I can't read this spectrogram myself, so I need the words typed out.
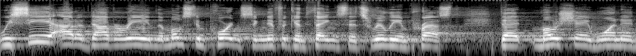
we see out of Davarim the most important, significant things that's really impressed that Moshe wanted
